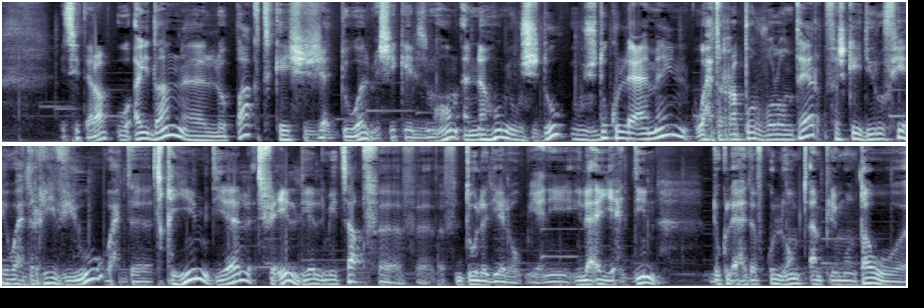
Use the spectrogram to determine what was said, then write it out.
et cetera وأيضا آه، le pacte كيشجع الدول ماشي كيلزمهم أنهم يوجدوا يوجدوا كل عامين واحد ال rapport volontaire فاش كيديروا فيه واحد ال review واحد التقييم ديال التفعيل ديال الميثاق في, في, في الدولة ديالهم. يعني إلى أي حد دوك الأهداف كلهم ت implémenter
